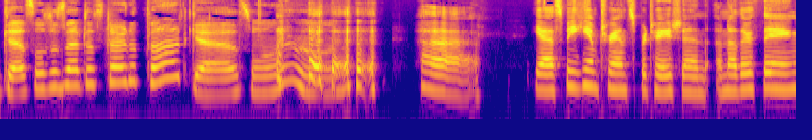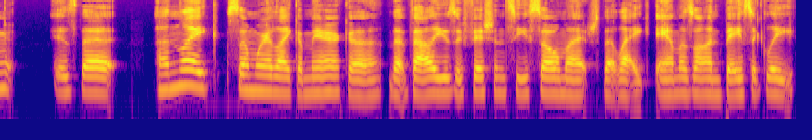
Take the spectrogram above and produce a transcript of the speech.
Guess we'll just have to start a podcast. Wow. Ah. yeah, speaking of transportation, another thing is that unlike somewhere like America that values efficiency so much that like Amazon basically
